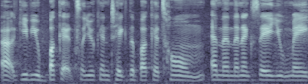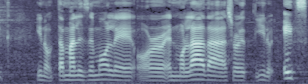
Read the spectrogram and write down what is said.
uh, give you buckets so you can take the buckets home and then the next day you make you know tamales de mole or enmoladas or you know it's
